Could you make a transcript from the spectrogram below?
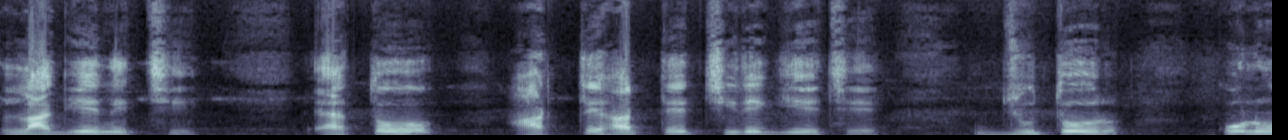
লাগিয়ে নিচ্ছি। এত হাঁটতে হাঁটতে ছিঁড়ে গিয়েছে। জুতোর কোনো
